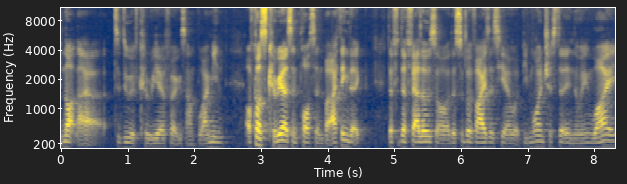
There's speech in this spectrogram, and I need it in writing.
not uh, to do with career, for example. I mean, of course, career is important, but I think that the, the fellows or the supervisors here would be more interested in knowing why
